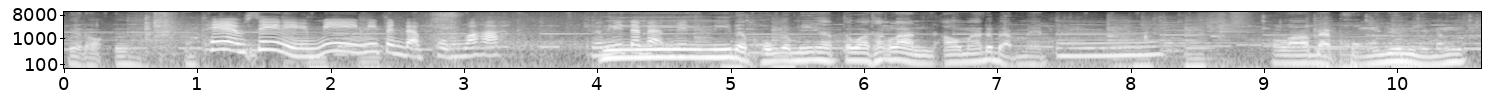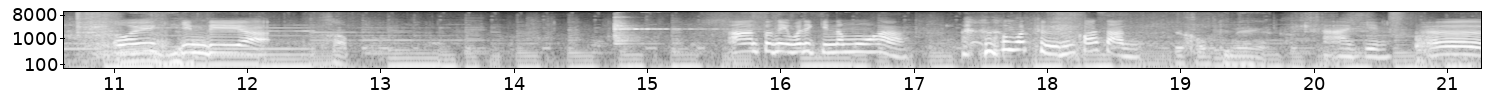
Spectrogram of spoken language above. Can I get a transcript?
เปิดออกเออเทมซี่นี่มีมีเป็นแบบผงปะคะหรือมีแต่แบบเม็ดมีแบบผงกับมีครับ แต่ว่าทั้งร้านเอามาด้วยแบบเม็ด อืมเพราะว่าแบบผงอยูนี่มันเอ้ยกินดีอะครับอ่าตัวนี้ไม่ได้กินน้ำมูกค่ะ มาถึงข้อสั่น เดี๋ยวเขากินเองอะอ่ากิน เออ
